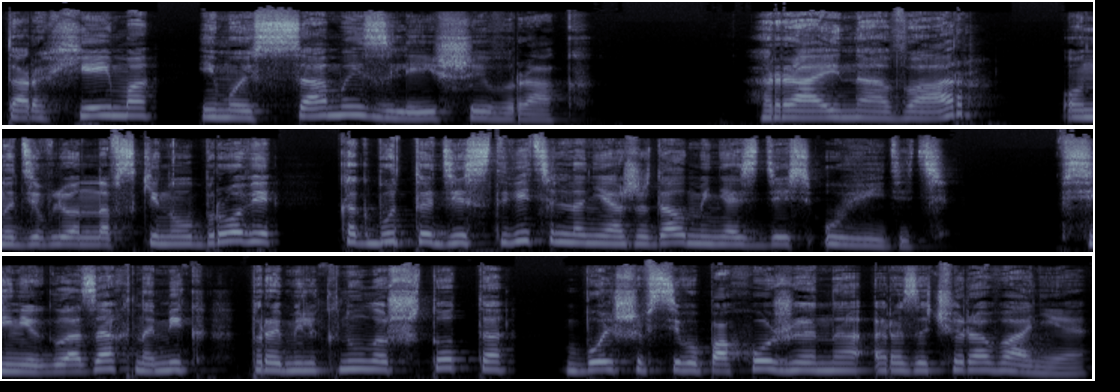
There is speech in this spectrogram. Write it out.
Тархейма и мой самый злейший враг. «Райнавар?» Он удивленно вскинул брови, как будто действительно не ожидал меня здесь увидеть. В синих глазах на миг промелькнуло что-то, больше всего похожее на разочарование.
